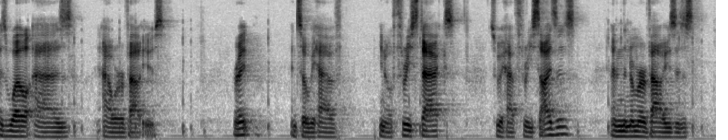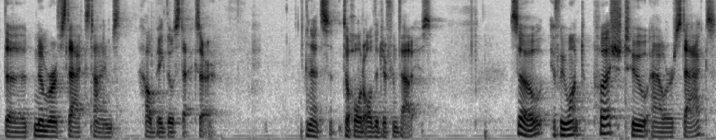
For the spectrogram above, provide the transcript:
as well as our values, right? And so we have, you know, three stacks, so we have three sizes, and the number of values is the number of stacks times how big those stacks are. And that's to hold all the different values. So if we want to push to our stacks,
